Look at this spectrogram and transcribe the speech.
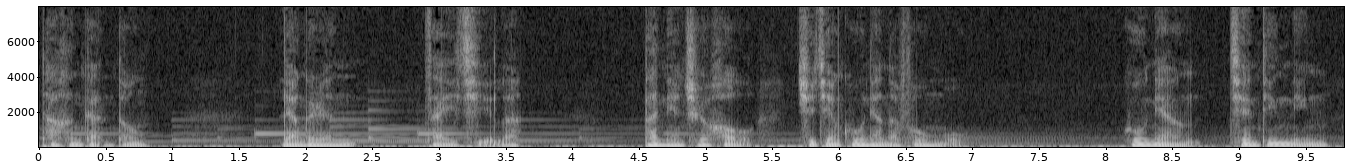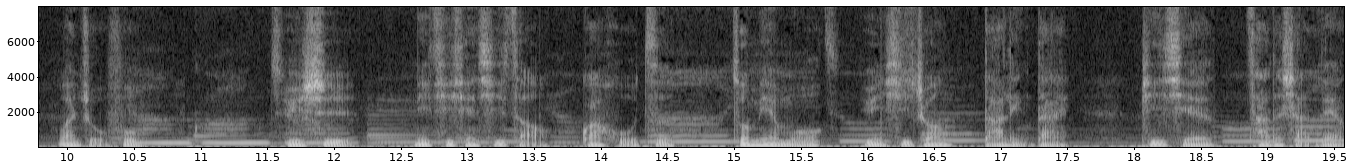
她很感动。两个人在一起了，半年之后去见姑娘的父母。姑娘千叮咛万嘱咐。于是，你提前洗澡、刮胡子、做面膜、熨西装、打领带，皮鞋擦得闪亮，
